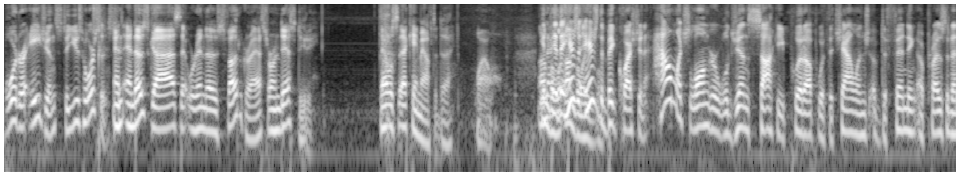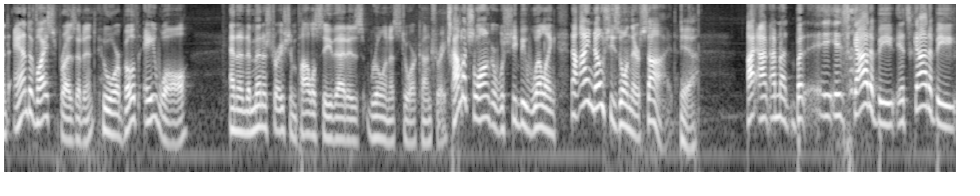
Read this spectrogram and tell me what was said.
border agents to use horses. And and those guys that were in those photographs are on desk duty. That was that came out today. Wow. You know, here's, here's the big question. How much longer will Jen Psaki put up with the challenge of defending a president and a vice president who are both AWOL and an administration policy that is ruinous to our country? How much longer will she be willing? Now, I know she's on their side. Yeah. I, I, am not, but it's got to be. It's got to be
